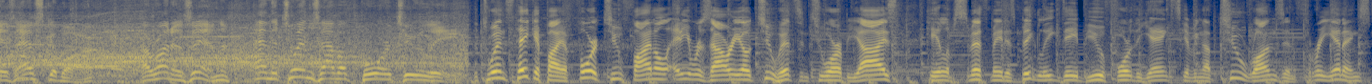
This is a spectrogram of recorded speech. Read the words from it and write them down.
is Escobar. A run is in, and the Twins have a 4 2 lead. The Twins take it by a 4 2 final. Eddie Rosario, two hits and two RBIs. Caleb Smith made his big league debut for the Yanks, giving up two runs in three innings.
